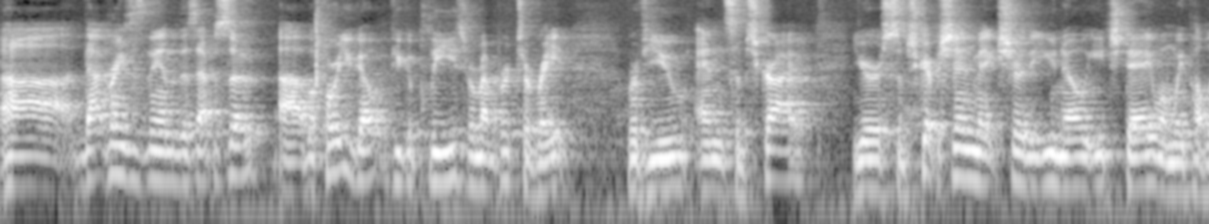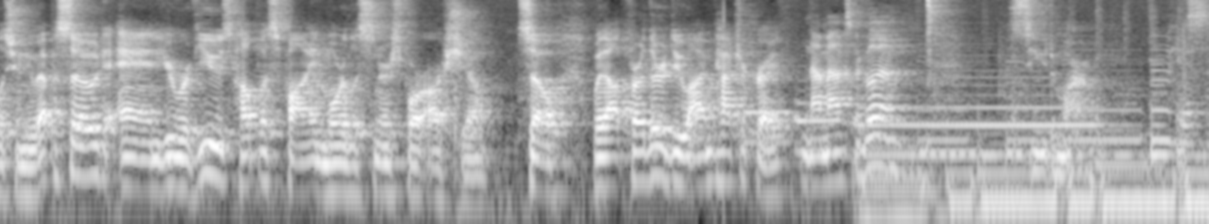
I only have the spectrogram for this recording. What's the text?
uh, that brings us to the end of this episode uh, before you go if you could please remember to rate review and subscribe your subscription makes sure that you know each day when we publish a new episode and your reviews help us find more listeners for our show so without further ado i'm patrick Rife. And I'm Max McGlynn. see you tomorrow peace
